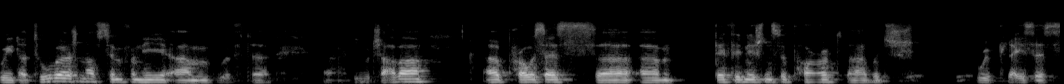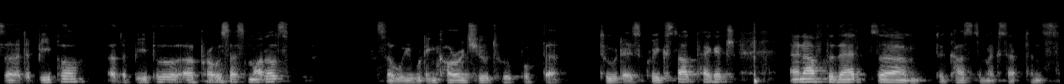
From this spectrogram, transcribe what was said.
3.2 version of Symphony um, with the uh, new Java uh, process um, definition support, which replaces the people, the people process models. So we would encourage you to book the two days quick start package. And after that, um, the custom acceptance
